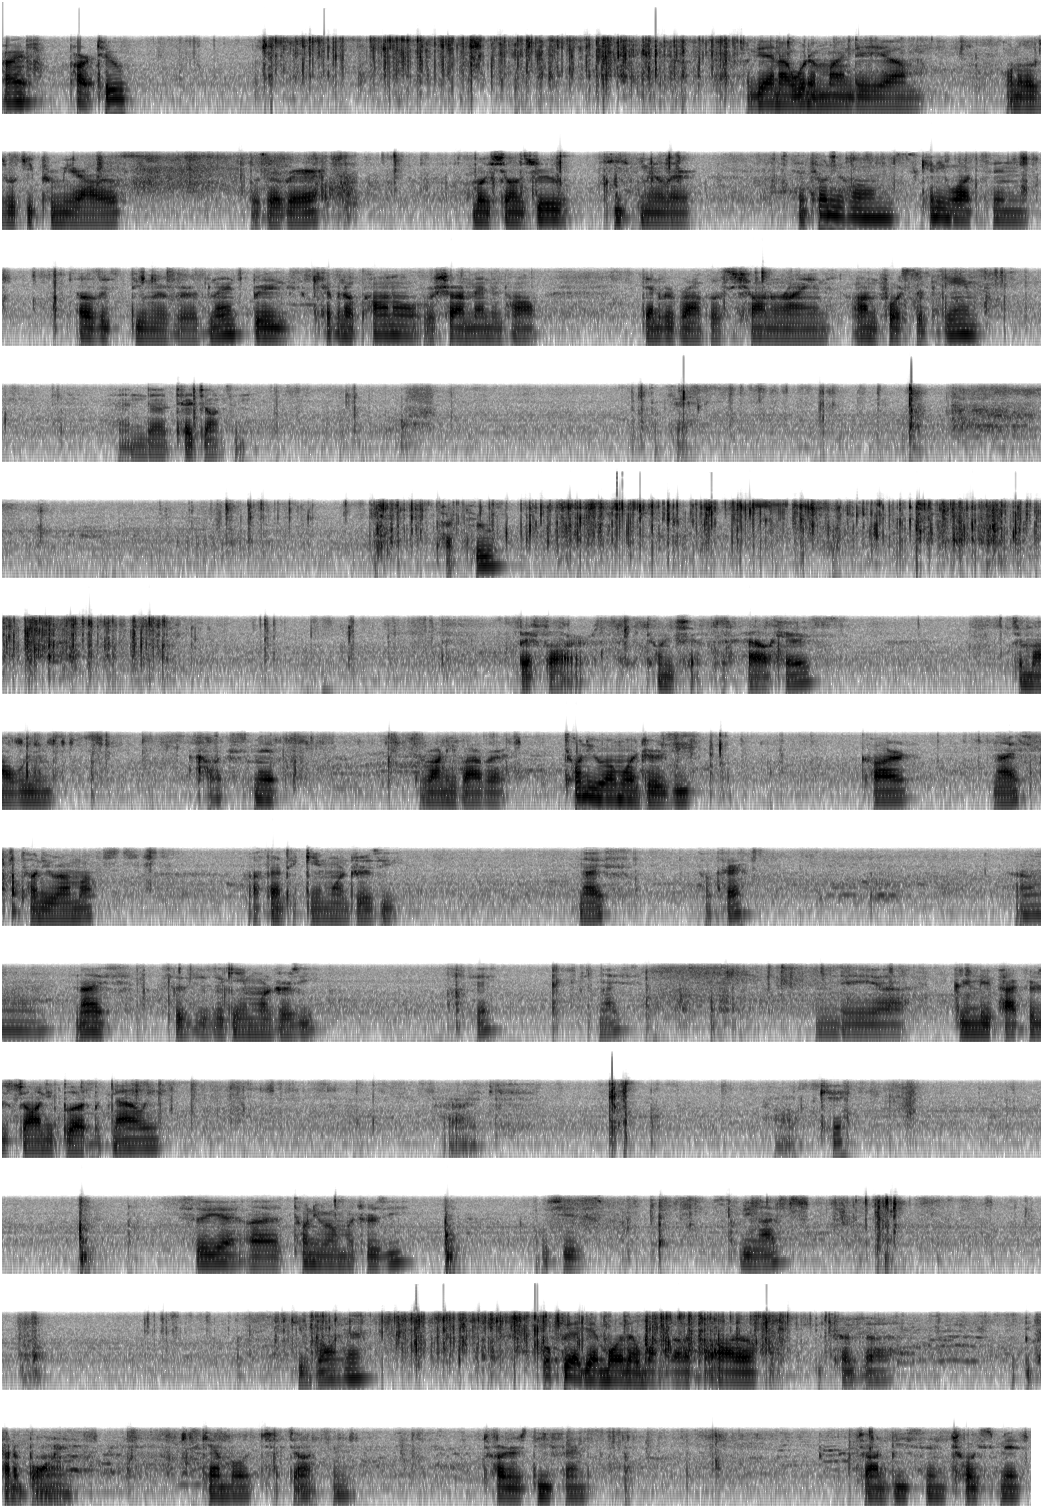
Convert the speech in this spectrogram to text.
Alright, part two. Again, I wouldn't mind a um, one of those rookie premier autos. Those are rare. Maurice Jones-Drew, Keith Miller, Antonio Holmes, Kenny Watson, Elvis Dumervil, Lance Briggs, Kevin O'Connell, Rashard Mendenhall, Denver Broncos, Sean Ryan, on force of the game, and uh, Ted Johnson. 2. Brett Favre, Tony Scheffler, Al Harris, Jamal Williams, Alex Smith, Ronde Barber, Tony Romo jersey, card, nice, Tony Romo, authentic game worn jersey, nice, okay, um, nice. So this is a game worn jersey. Okay, nice. And a uh, Green Bay Packers Johnny Blood McNally. Alright. Okay. So yeah, uh, Tony Romo jersey, which is pretty nice. Keep going here. Hopefully I get more than one relic auto because uh be kind of boring. Campbell, Chet Johnson, Chargers defense, Jon Beason, Troy Smith,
